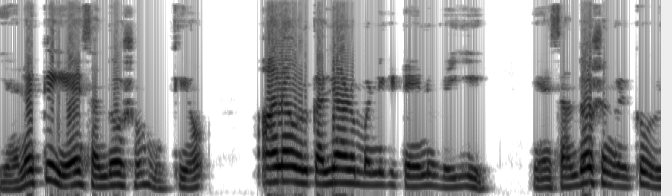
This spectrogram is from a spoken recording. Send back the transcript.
எனக்கு ஏன் சந்தோஷம் முக்கியம்? ஆனா ஒரு கல்யாணம் பண்ணிக்கிட்டேன்னு வெயி. என் சந்தோஷங்களுக்கு ஒரு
